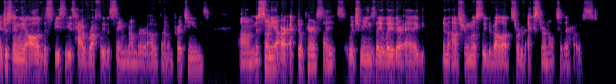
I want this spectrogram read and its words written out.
Interestingly, all of the species have roughly the same number of venom proteins. Um, Nasonia are ectoparasites, which means they lay their egg and the offspring mostly develop sort of external to their host.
